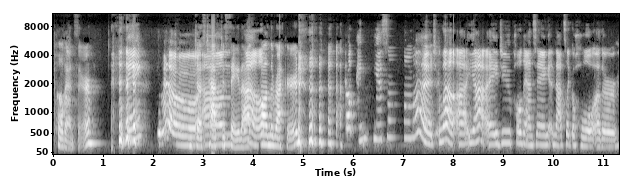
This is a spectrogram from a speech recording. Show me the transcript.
pole Oh. dancer. Thank you. Just have to Um, say that well, on the record. well, thank you so much. Well, uh, yeah, I do pole dancing, and that's like a whole other.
